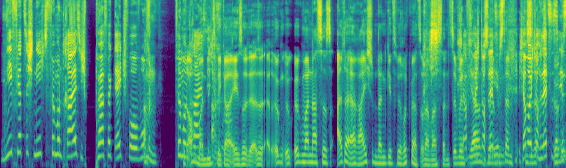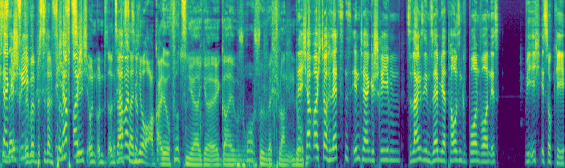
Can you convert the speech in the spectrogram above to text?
Nee, 40 nicht, 35. Perfect Age for a Woman. Wird auch mal 35. niedriger, ey. So, also, irg irg- irgendwann hast du das Alter erreicht und dann geht's wieder rückwärts oder was? Dann ist Ich habe Ja, euch doch letztens, dann- ich hab euch doch letztens intern geschrieben. bist du dann Ich hab 50 und, und, und Hör sagst dann hier, oh geil, 14-Jährige, ey, geil, oh, schön wegflanken, du. Nee, ich habe euch doch letztens intern geschrieben, solange sie im selben Jahrtausend geboren worden ist, wie ich, ist okay.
